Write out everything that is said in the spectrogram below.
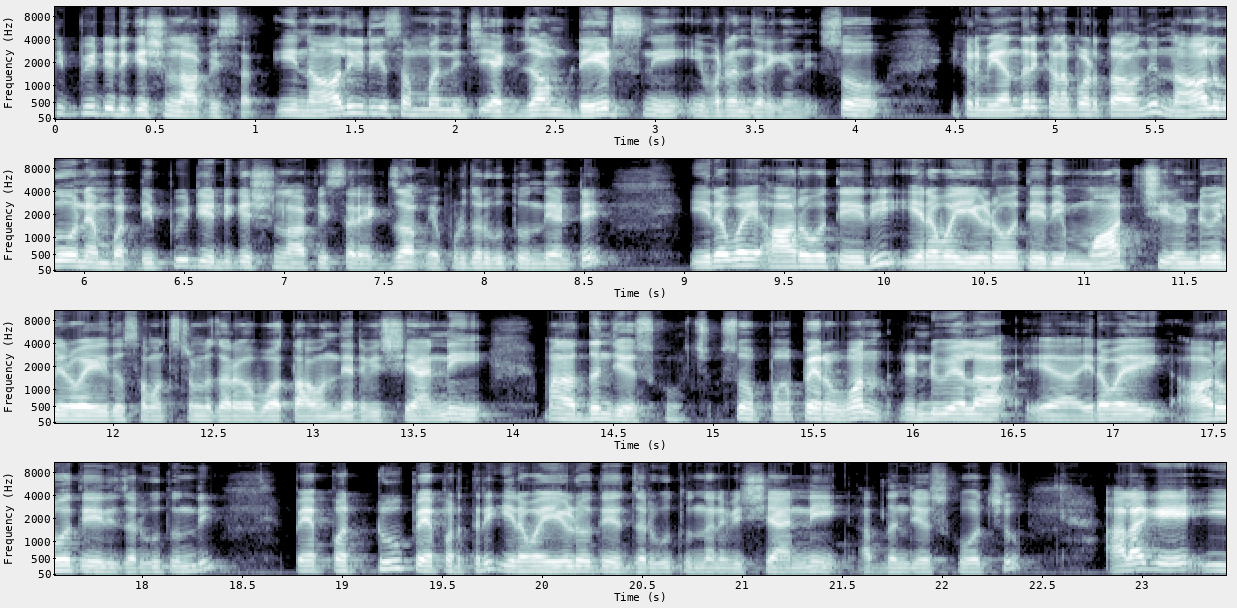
డిప్యూటీ ఎడ్యుకేషనల్ ఆఫీసర్ ఈ నాలుగిటికి సంబంధించి ఎగ్జామ్ డేట్స్ని ఇవ్వడం జరిగింది. సో ఇక్కడ మీ అందరికీ కనపడతా ఉంది నాలుగో number deputy educational officer exam ఎప్పుడు జరుగుతుంది అంటే ఇరవై ఆరవ తేదీ ఇరవై ఏడవ తేదీ మార్చి రెండు వేల ఇరవై ఐదు సంవత్సరంలో జరగబోతా ఉంది అనే విషయాన్ని మనం అర్థం చేసుకోవచ్చు. సో పేపర్ వన్ రెండు వేల ఇరవై ఆరవ తేదీ జరుగుతుంది. పేపర్ టూ పేపర్ త్రీ ఇరవై ఏడవ తేదీ జరుగుతుందనే విషయాన్ని అర్థం చేసుకోవచ్చు. అలాగే ఈ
